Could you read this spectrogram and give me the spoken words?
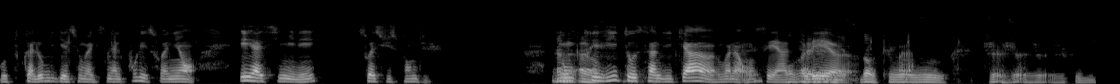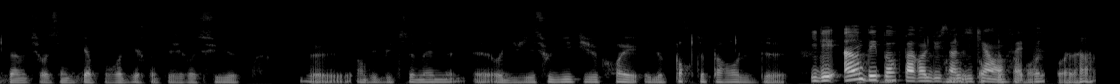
en tout cas l'obligation vaccinale pour les soignants, est assimilée soit suspendu. Donc très vite au syndicat, euh, voilà, on s'est appelé. Euh, donc je, je, je, fais quand même sur le syndicat pour redire que j'ai reçu euh, en début de semaine Olivier Soulier qui je crois est, le porte-parole de. Il est un des porte-parole du syndicat en fait. Voilà,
